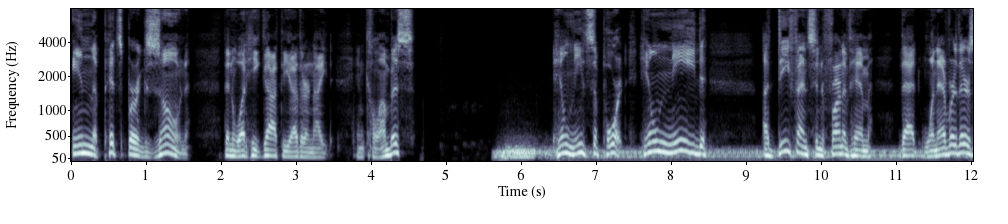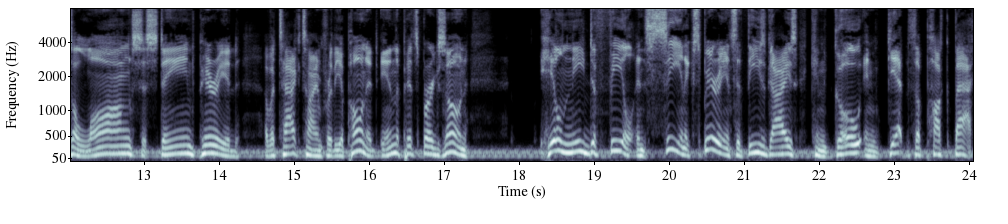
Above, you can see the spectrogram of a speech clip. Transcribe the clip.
in the Pittsburgh zone than what he got the other night in Columbus. He'll need support. He'll need a defense in front of him that whenever there's a long sustained period of attack time for the opponent in the Pittsburgh zone, he'll need to feel and see and experience that these guys can go and get the puck back.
